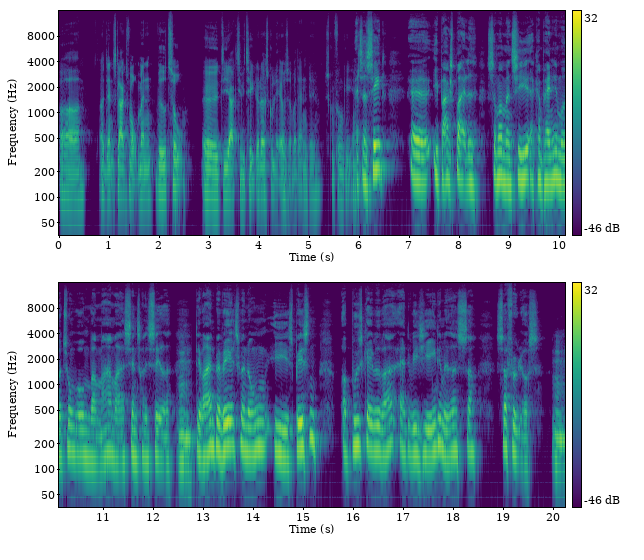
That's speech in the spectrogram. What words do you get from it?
og, og den slags, hvor man vedtog øh, de aktiviteter, der skulle laves, og hvordan det skulle fungere? Altså set øh, i bagspejlet, så må man sige, at kampagnen mod atomvåben var meget, meget centraliseret. Mm. Det var en bevægelse med nogen i spidsen, og budskabet var, at hvis I er enige med os, så, så følg os. Mm.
